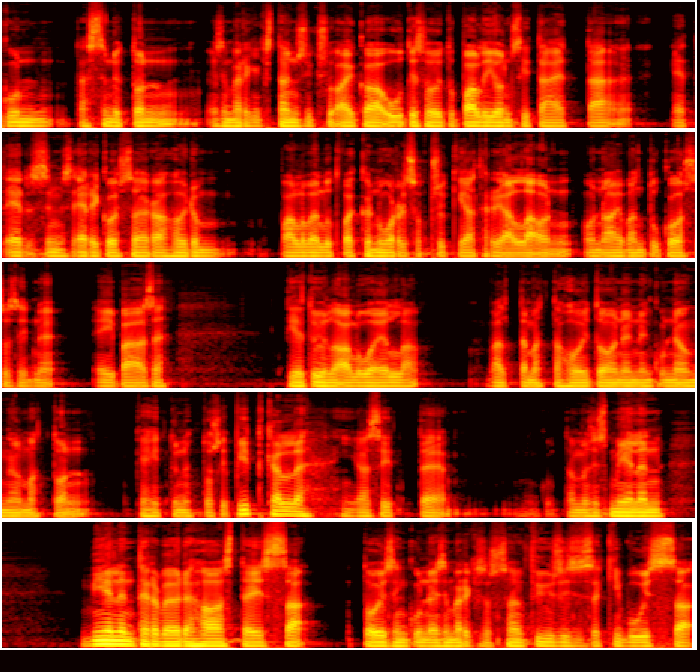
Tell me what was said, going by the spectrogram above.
kuin tässä nyt on esimerkiksi tämän syksyn aikaa uutisoitu paljon sitä, että, että esimerkiksi erikoissairaanhoidon palvelut vaikka nuorisopsykiatrialla on, on aivan tukossa, sinne ei pääse tietyillä alueilla välttämättä hoitoon ennen kuin ne ongelmat on kehittynyt tosi pitkälle. Ja sitten niin tämmöisissä mielen, mielenterveyden haasteissa, toisin kuin esimerkiksi jossain fyysisissä kivuissa,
